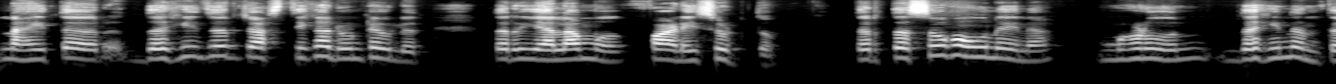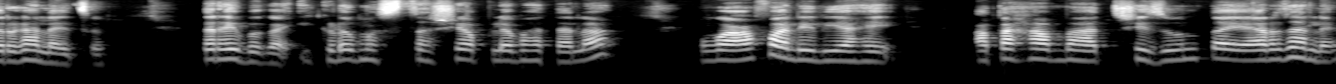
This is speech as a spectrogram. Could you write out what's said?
नाहीतर दही जर जास्ती घालून ठेवलं तर याला मग पाणी सुटतं. तर तसं होऊ नये ना म्हणून दही नंतर घालायचं. तर हे बघा इकडं मस्त अशी आपल्या भाताला वाफ आलेली आहे. आता हा भात शिजून तयार झालाय.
